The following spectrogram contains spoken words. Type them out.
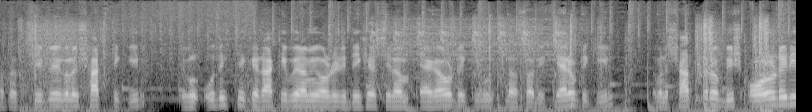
অর্থাৎ সে পেয়ে গেলো ষাটটি কিল এবং ওদিক থেকে রাকিবের আমি অলরেডি দেখে আসছিলাম এগারোটি কিল না সরি তেরোটি কিল মানে সাত তেরো বিশ অলরেডি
